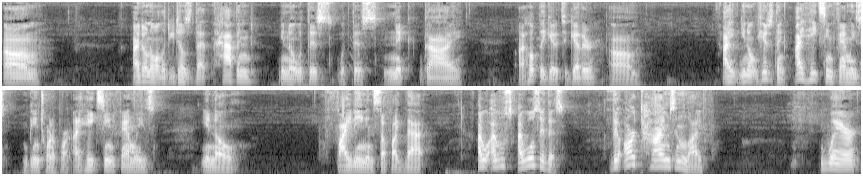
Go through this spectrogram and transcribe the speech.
um I don't know all the details that happened, you know, with this with this Nick guy. I hope they get it together. Um I you know, here's the thing. I hate seeing families being torn apart. I hate seeing families, you know, fighting and stuff like that. I, I, will, I will say this. There are times in life where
